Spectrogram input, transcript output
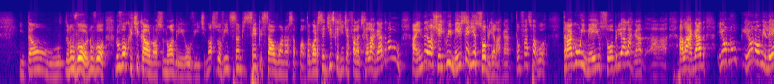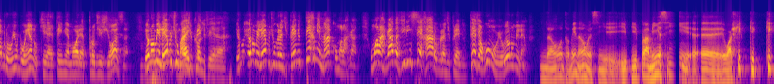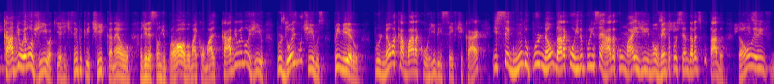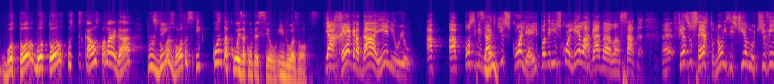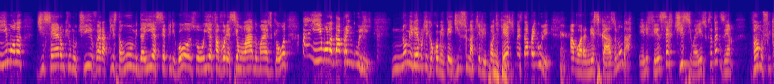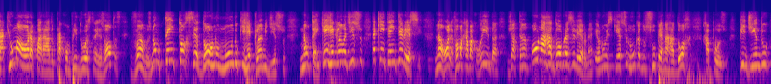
Então, não vou, não vou, não vou criticar o nosso nobre ouvinte. Nossos ouvintes sempre, sempre salvam a nossa pauta. Agora, você disse que a gente ia falar de relargada, não, ainda eu achei que o e-mail seria sobre relargada. Então, faz favor, traga um e-mail sobre a largada. A, a largada, eu não, eu não me lembro, o Will Bueno, que é, tem memória prodigiosa, eu não me lembro de um Michael grande prêmio. Oliveira. Eu não, eu não, me lembro de um grande prêmio terminar com uma largada. Uma largada vira encerrar um grande prêmio. Teve algum, Will? Eu não me lembro. Não, também não. Assim, e, e para mim, assim, é, é, eu acho que, que, que, cabe o elogio aqui. A gente sempre critica, né, o, a direção de prova, o Michael Malley. Cabe o elogio por Sim. dois motivos. Primeiro, por não acabar a corrida em safety car e segundo por não dar a corrida por encerrada com mais de 90% dela disputada. Então ele botou botou os carros para largar por Sim. duas voltas e quanta coisa aconteceu em duas voltas. E a regra dá a ele, Will, a, a possibilidade Sim. de escolha. Ele poderia escolher largada lançada é, fez o certo. Não existia motivo. Em Imola, disseram que o motivo era pista úmida, ia ser perigoso ou ia favorecer um lado mais do que o outro. Em Imola dá para engolir. Não me lembro o que, que eu comentei disso naquele podcast, mas dá para engolir. Agora, nesse caso, não dá. Ele fez certíssimo, é isso que você está dizendo. Vamos ficar aqui uma hora parado para cumprir duas, três voltas? Vamos. Não tem torcedor no mundo que reclame disso. Não tem. Quem reclama disso é quem tem interesse. Não, olha, vamos acabar a corrida, já estamos. Ou narrador brasileiro, né? Eu não esqueço nunca do super narrador Raposo pedindo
